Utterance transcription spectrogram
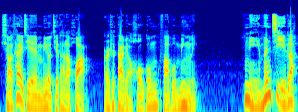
小太监没有接他的话，而是代表后宫发布命令：“你们几个，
